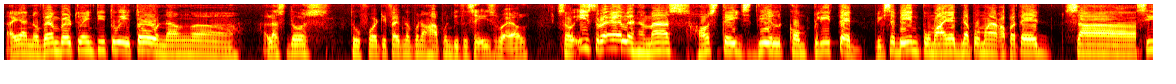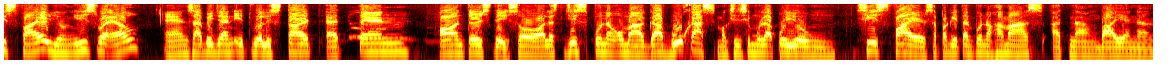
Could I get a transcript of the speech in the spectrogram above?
Ayan, November 22 ito ng ah, alas 2, 2.45 na po ng hapon dito sa Israel. So, Israel and Hamas hostage deal completed. Ibig sabihin, pumayag na po mga kapatid sa ceasefire yung Israel. And sabi dyan, it will start at 10 on Thursday. So, alas 10 po ng umaga, bukas, magsisimula po yung ceasefire sa pagitan po ng Hamas at ng bayan ng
